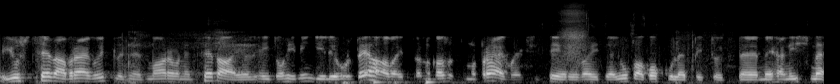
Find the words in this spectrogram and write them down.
just seda praegu ütlesin, et ma arvan, et seda ei, ei tohi mingil juhul teha, vaid peame kasutama praegu eksisteerivaid ja juba kokku lepitud eh, mehhanisme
